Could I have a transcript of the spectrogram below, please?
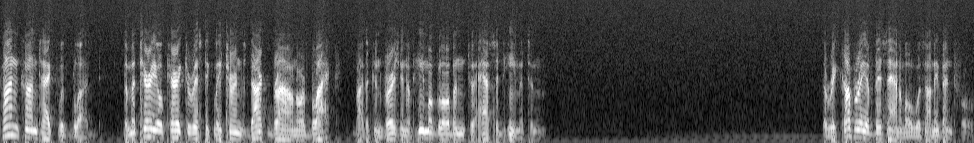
Upon contact with blood, the material characteristically turns dark brown or black by the conversion of hemoglobin to acid hematin. The recovery of this animal was uneventful.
